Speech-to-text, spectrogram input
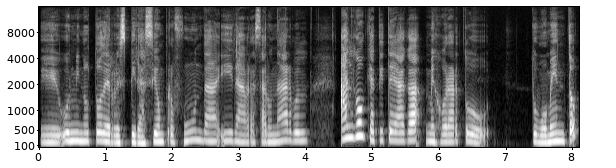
eh, un minuto de respiración profunda, ir a abrazar un árbol, algo que a ti te haga mejorar tu, tu momento,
